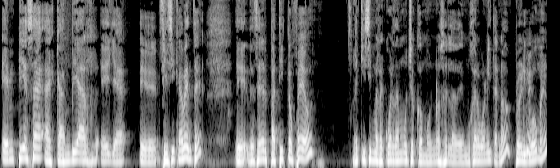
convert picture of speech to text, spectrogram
empieza a cambiar ella eh, físicamente, eh, de ser el patito feo, Aquí sí me recuerda mucho como, no sé, la de Mujer Bonita, ¿no? Pretty Woman.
